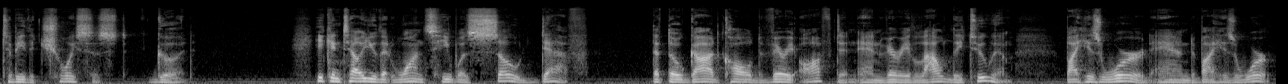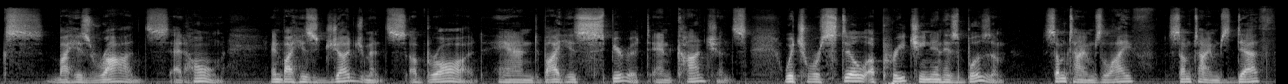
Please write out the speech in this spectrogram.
to be the choicest good. He can tell you that once he was so deaf that though God called very often and very loudly to him, by his word and by his works, by his rods at home, and by his judgments abroad, and by his spirit and conscience, which were still a preaching in his bosom, sometimes life, sometimes death,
